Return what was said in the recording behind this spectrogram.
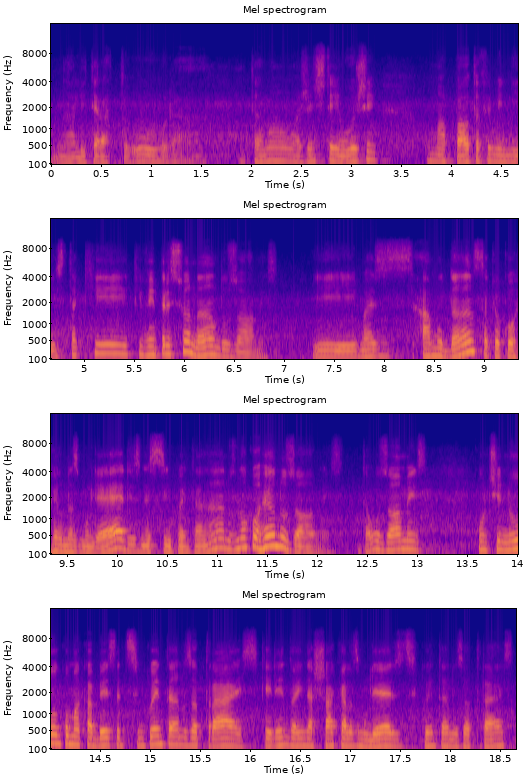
na literatura. Então, a gente tem hoje uma pauta feminista que, que vem pressionando os homens. E, mas a mudança que ocorreu nas mulheres nesses 50 anos não ocorreu nos homens. Então os homens continuam com uma cabeça de 50 anos atrás, querendo ainda achar aquelas mulheres de 50 anos atrás,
